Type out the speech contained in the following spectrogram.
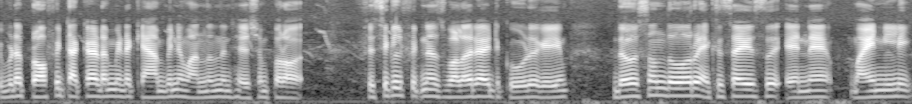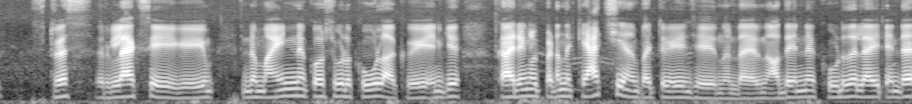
ഇവിടെ പ്രോഫിറ്റ് അക്കാഡമിയുടെ ക്യാമ്പിന് വന്നതിന് ശേഷം പ്രോ ഫിസിക്കൽ ഫിറ്റ്നസ് വളരെയായിട്ട് കൂടുകയും ദിവസം തോറും എക്സസൈസ് എന്നെ മൈൻഡ്ലി സ്ട്രെസ് റിലാക്സ് ചെയ്യുകയും എന്റെ മൈൻഡിനെ കുറച്ചുകൂടെ കൂളാക്കുകയും എനിക്ക് കാര്യങ്ങൾ പെട്ടെന്ന് ക്യാച്ച് ചെയ്യാൻ പറ്റുകയും ചെയ്യുന്നുണ്ടായിരുന്നു. അത് എന്നെ കൂടുതലായിട്ട് എന്റെ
